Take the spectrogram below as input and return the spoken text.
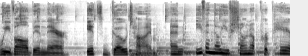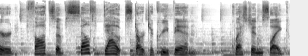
We've all been there. It's go time, and even though you've shown up prepared, thoughts of self doubt start to creep in. Questions like,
